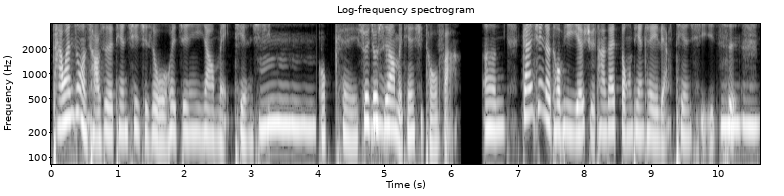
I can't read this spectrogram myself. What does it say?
台湾这种潮湿的天气，其实我会建议要每天洗。嗯，OK，所以就是要每天洗头发。嗯嗯，干性的头皮也许它在冬天可以两天洗一次。嗯嗯，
